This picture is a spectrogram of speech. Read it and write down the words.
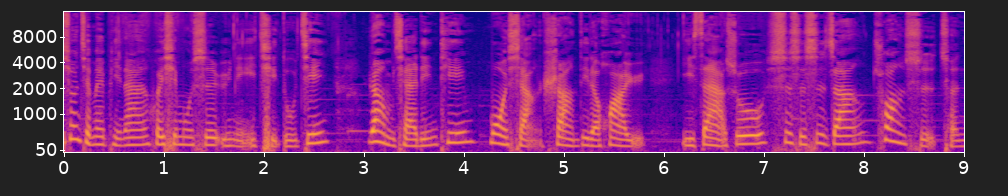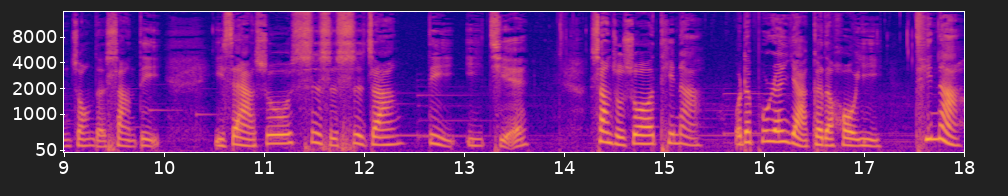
弟兄姐妹平安，慧馨牧师与你一起读经，让我们一起来聆听默想上帝的话语。以赛亚书四十四章，创始成终的上帝。以赛亚书四十四章第一节，上主说：“听哪，我的仆人雅各的后裔，听哪，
